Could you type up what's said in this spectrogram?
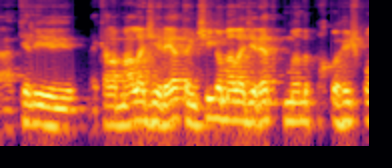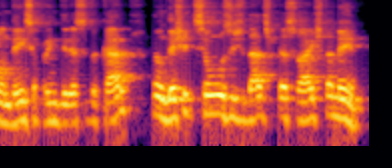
aquele, aquela mala direta, antiga mala direta que manda por correspondência para o endereço do cara, não deixa de ser um uso de dados pessoais também.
